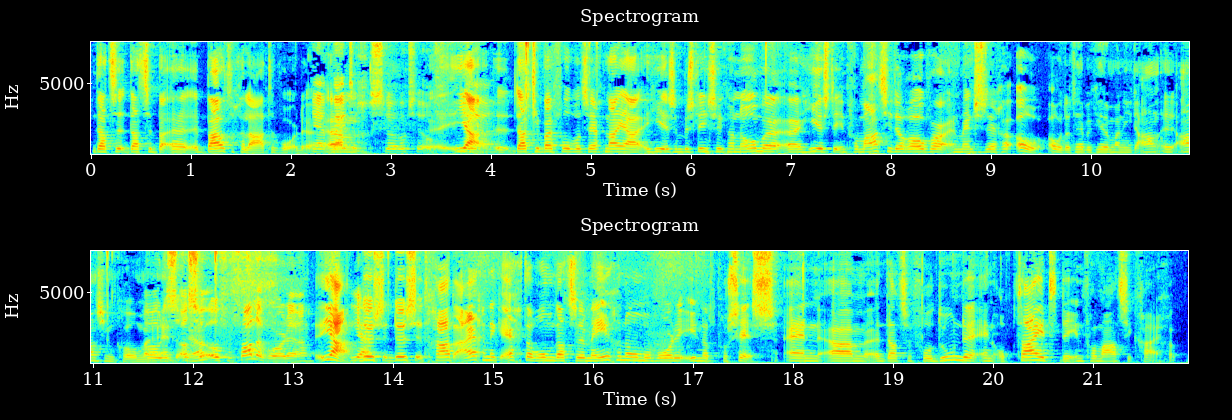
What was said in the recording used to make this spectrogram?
dat ze, dat ze uh, buiten gelaten worden. Ja, buiten gesloten. Of, uh, ja, ja, dat je bijvoorbeeld zegt, nou ja, hier is een beslissing genomen, uh, hier is de informatie daarover. En mensen zeggen, oh, oh dat heb ik helemaal niet aan, aanzien komen. Oh, dus en, als ze overvallen worden. Ja, ja, Dus, dus het gaat eigenlijk echt erom dat ze meegenomen worden in dat proces. En um, dat ze voldoende en op tijd de informatie krijgen.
